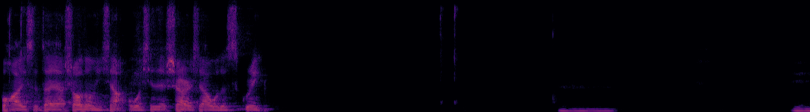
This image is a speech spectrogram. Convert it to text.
不好意思，大家稍等一下，我现在 share 一下我的 screen。嗯，嗯。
